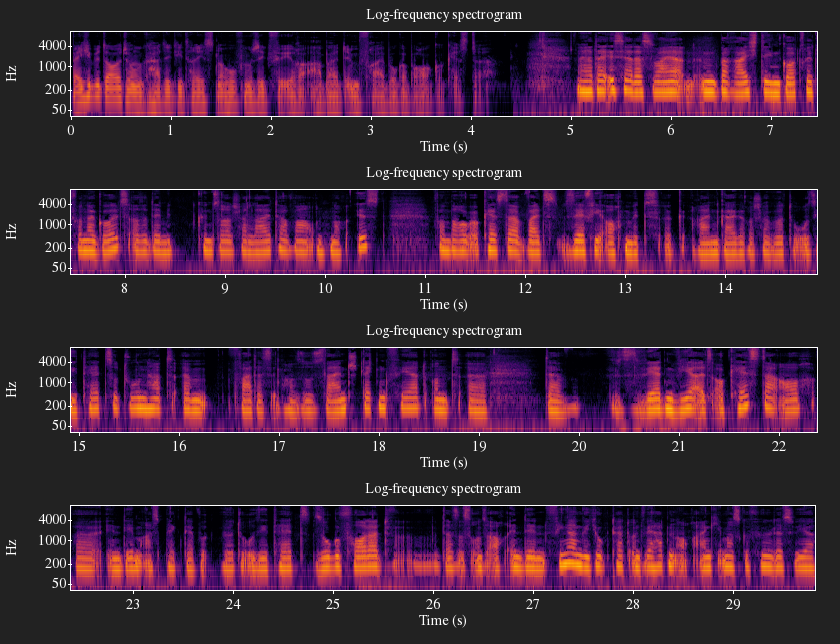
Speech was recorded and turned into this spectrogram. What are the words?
Welche Bedeutung hatte die Dresdner Hofmusik für Ihre Arbeit im Freiburger Barockorchester? Naja, da ist ja, das war ja ein Bereich, den Gottfried von der Goltz, also der mit künstlerischer Leiter war und noch ist vom Barockorchester, weil es sehr viel auch mit äh, rein geigerischer Virtuosität zu tun hat, ähm, war das immer so sein Steckenpferd und äh, da werden wir als Orchester auch äh, in dem Aspekt der Virtuosität so gefordert, dass es uns auch in den Fingern gejuckt hat und wir hatten auch eigentlich immer das Gefühl, dass wir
